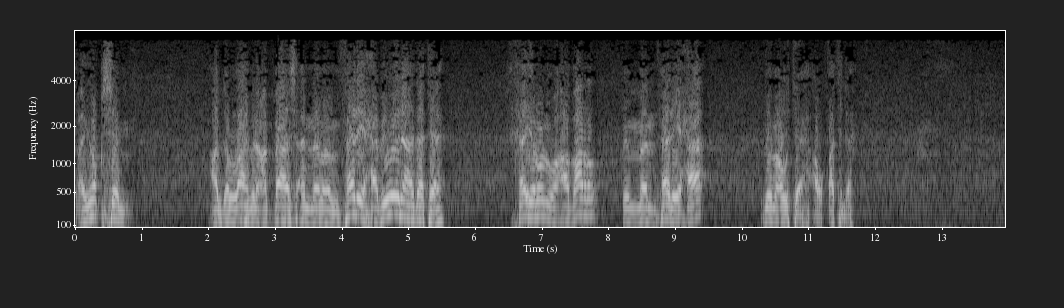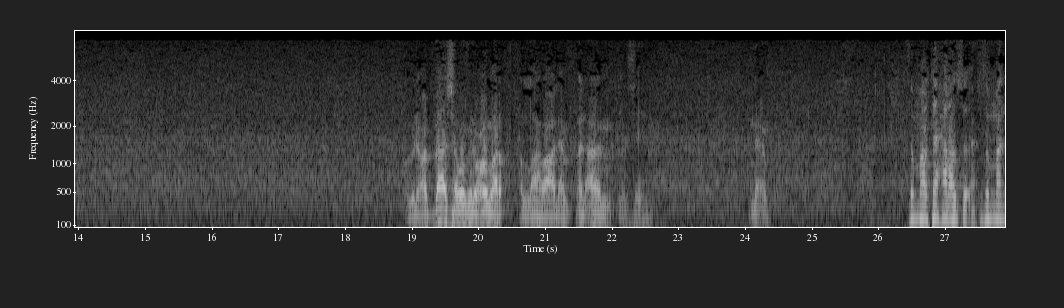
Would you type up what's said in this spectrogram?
فيقسم عبد الله بن عباس أن من فرح بولادته خير وأبر ممن فرح بموته أو قتله. ابن عباس وابن عمر الله أعلم. الآن نسينا نعم. ثم ارتحل ثم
